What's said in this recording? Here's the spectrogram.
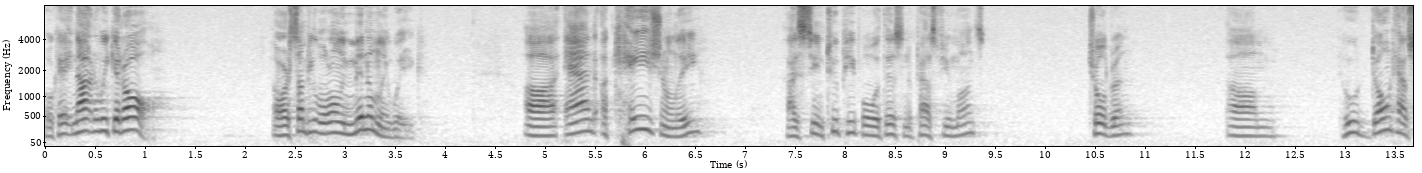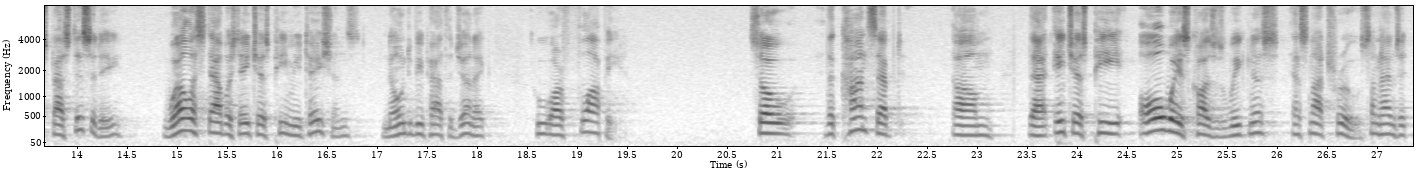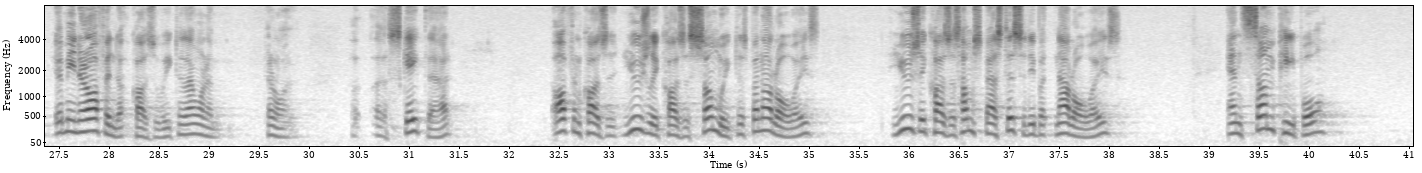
Okay, not weak at all. Or some people are only minimally weak. Uh, and occasionally, I've seen two people with this in the past few months, children, um, who don't have spasticity, well established HSP mutations, known to be pathogenic, who are floppy. So the concept um, that HSP always causes weakness, that's not true. Sometimes it, I mean, it often causes weakness. I want to, I don't want to escape that. Often causes, usually causes some weakness, but not always. Usually causes some spasticity, but not always. And some people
